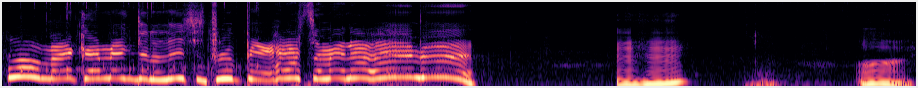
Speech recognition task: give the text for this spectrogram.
Hello, Mike. I make delicious root beer. Have some in Mm-hmm. Oh.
